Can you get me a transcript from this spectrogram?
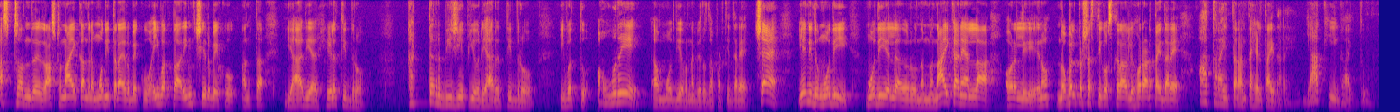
ರಾಷ್ಟ್ರ ಅಂದರೆ ರಾಷ್ಟ್ರ ನಾಯಕ ಅಂದರೆ ಮೋದಿ ಥರ ಇರಬೇಕು, ಐವತ್ತಾರು ಇಂಚ್ ಇರಬೇಕು ಅಂತ ಯಾರ್ಯಾರು ಹೇಳ್ತಿದ್ರೋ, ಕಟ್ಟರ್ ಬಿ ಜೆ ಪಿಯವ್ರು ಯಾರು ಇರ್ತಿದ್ರೋ, ಇವತ್ತು ಅವರೇ ಆ ಮೋದಿಯವರನ್ನ ವಿರೋಧ ಪಡ್ತಿದ್ದಾರೆ. ಛೇ, ಏನಿದು ಮೋದಿ? ಮೋದಿ ಎಲ್ಲ ಅವರು ನಮ್ಮ ನಾಯಕನೇ ಅಲ್ಲ, ಅವರಲ್ಲಿ ಏನೋ ನೊಬೆಲ್ ಪ್ರಶಸ್ತಿಗೋಸ್ಕರ ಅಲ್ಲಿ ಹೋರಾಡ್ತಾ ಇದ್ದಾರೆ. ಆ ಥರ ಈ ಥರ ಅಂತ ಹೇಳ್ತಾ ಇದ್ದಾರೆ. ಯಾಕೆ ಹೀಗಾಯಿತು?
